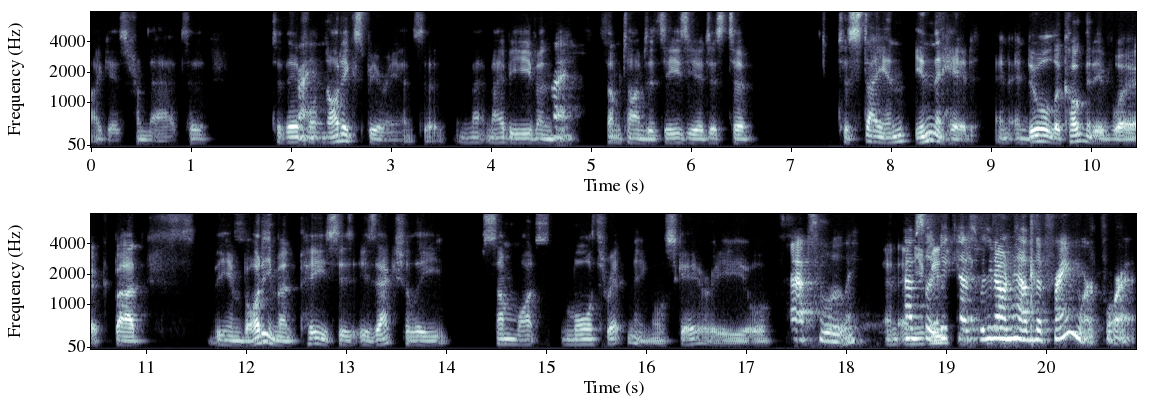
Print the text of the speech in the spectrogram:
I guess, from that to to therefore right. not experience it. Maybe even right. sometimes it's easier just to to stay in in the head and, and do all the cognitive work but the embodiment piece is, is actually somewhat more threatening or scary or absolutely and, and absolutely because we don't have the framework for it,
